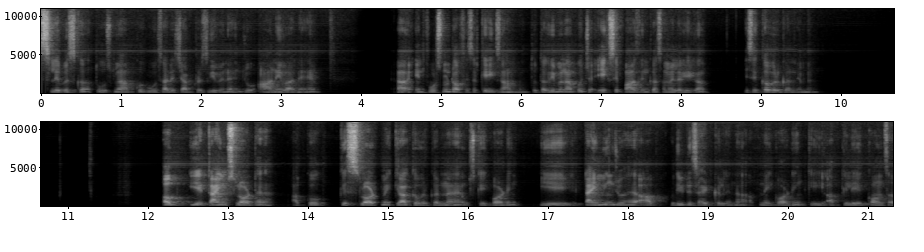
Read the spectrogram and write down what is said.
सिलेबस का तो उसमें आपको वो सारे चैप्टर्स गिवन हैं, जो आने वाले हैं इन्फोर्समेंट ऑफिसर के एग्ज़ाम में। तो तकरीबन आपको एक से पाँच दिन का समय लगेगा इसे कवर करने में। अब ये टाइम स्लॉट है, आपको किस स्लॉट में क्या कवर करना है उसके अकॉर्डिंग ये टाइमिंग जो है आप खुद ही डिसाइड कर लेना अपने अकॉर्डिंग कि आपके लिए कौन सा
